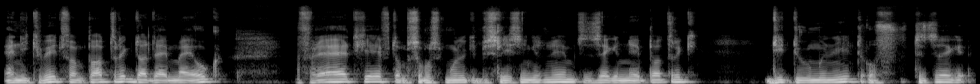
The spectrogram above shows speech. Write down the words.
En ik weet van Patrick dat hij mij ook vrijheid geeft om soms moeilijke beslissingen te nemen. Te zeggen, nee Patrick, dit doen we niet. Of te zeggen,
